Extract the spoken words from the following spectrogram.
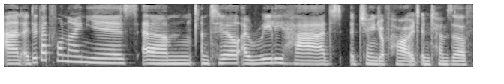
And I did that for nine years um, until I really had a change of heart in terms of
